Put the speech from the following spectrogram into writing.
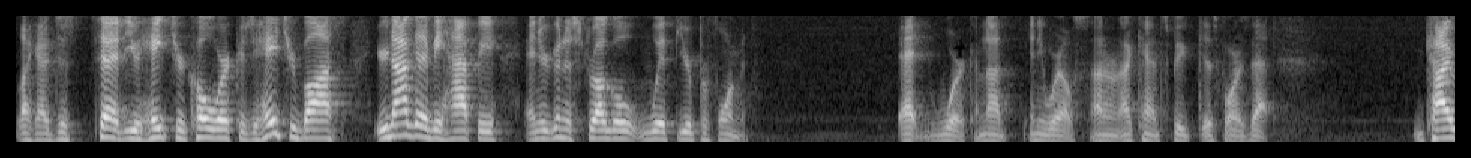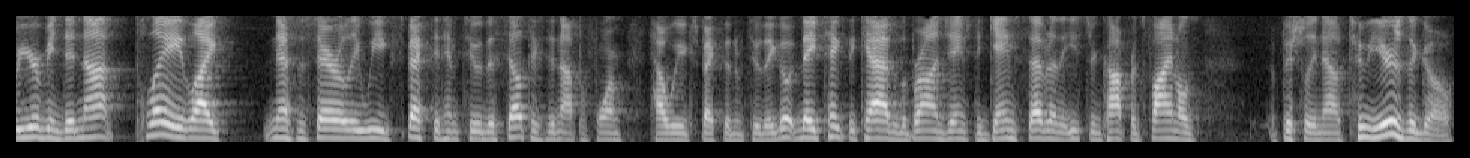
like I just said, you hate your coworkers, you hate your boss, you're not going to be happy and you're going to struggle with your performance at work. I'm not anywhere else. I don't I can't speak as far as that. Kyrie Irving did not play like necessarily we expected him to. The Celtics did not perform how we expected them to. They go they take the Cavs, LeBron James to game 7 of the Eastern Conference Finals officially now 2 years ago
